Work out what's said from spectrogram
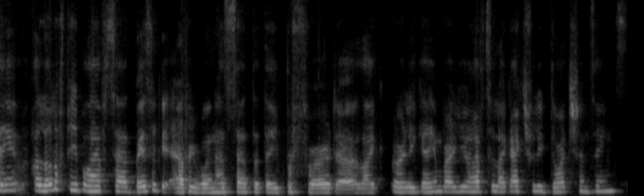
a lot of people have said basically everyone has said that they prefer the like early game where you have to like actually dodge and things.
